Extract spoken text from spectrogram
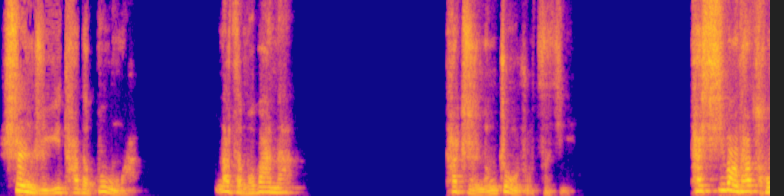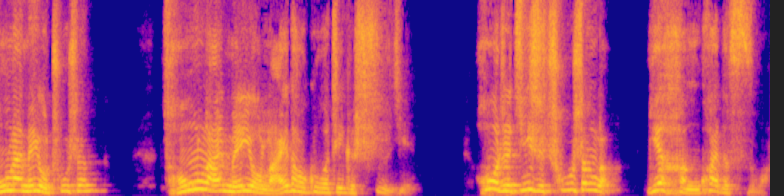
甚至于他的不满。那怎么办呢？他只能咒诅自己。他希望他从来没有出生，从来没有来到过这个世界，或者即使出生了，也很快的死亡。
